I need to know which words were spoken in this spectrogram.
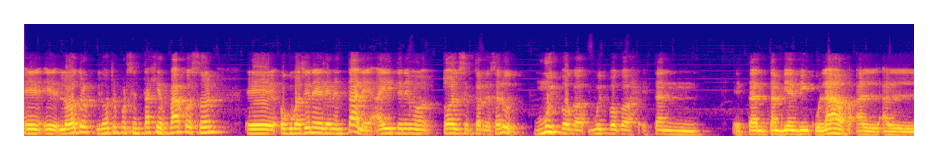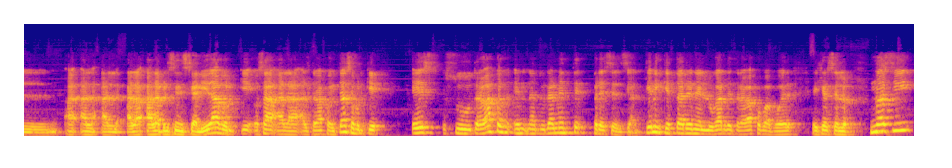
eh, los, otros, porcentajes bajos son ocupaciones elementales. Ahí tenemos todo el sector de salud. Muy pocos muy pocos están están también vinculados al, al, a, la, presencialidad, porque, o sea, al trabajo a distancia, porque es su trabajo es naturalmente presencial. Tienen que estar en el lugar de trabajo para poder ejercerlo. No así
